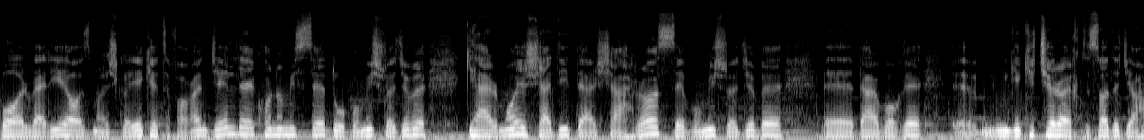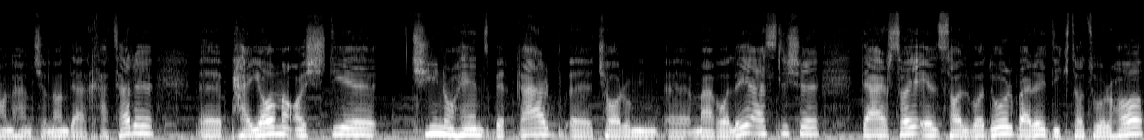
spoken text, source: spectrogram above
باروری آزمایشگاهی که اتفاقا جلد اکونومیست دومیش راجع به گرمای شدید در شهرها سومیش راجع به در واقع میگه که چرا اقتصاد جهان همچنان در خطره. اه، پیام آشتی چین و هند به غرب چهارمین مقاله اصلیشه. درس های السالوادور برای دیکتاتورها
